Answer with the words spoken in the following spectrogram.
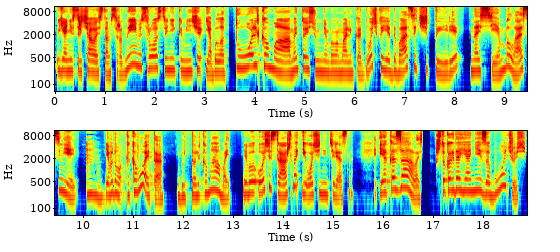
Я не встречалась там с родными, с родственниками, ничего. Я была только мамой, то есть у меня была маленькая дочка, я 24 на 7 была с ней. Угу. Я подумала, каково это быть только мамой? Мне было очень страшно и очень интересно. И оказалось, что когда я о ней забочусь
